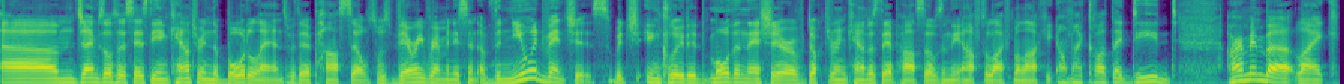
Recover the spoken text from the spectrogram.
Um, James also says the encounter in the Borderlands with her past selves was very reminiscent of the new adventures, which included more than their share of Doctor encounters their past selves in the afterlife malarkey. Oh my God, they did. I remember like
